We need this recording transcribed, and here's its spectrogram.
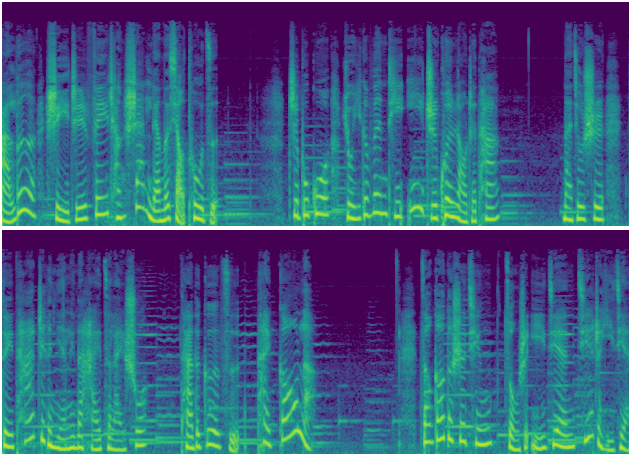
卡乐是一只非常善良的小兔子，只不过有一个问题一直困扰着他，那就是对他这个年龄的孩子来说，他的个子太高了。糟糕的事情总是一件接着一件。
